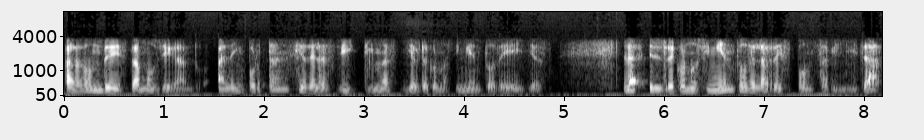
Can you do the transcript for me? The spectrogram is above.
¿a dónde estamos llegando? A la importancia de las víctimas y el reconocimiento de ellas. La- el reconocimiento de la responsabilidad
